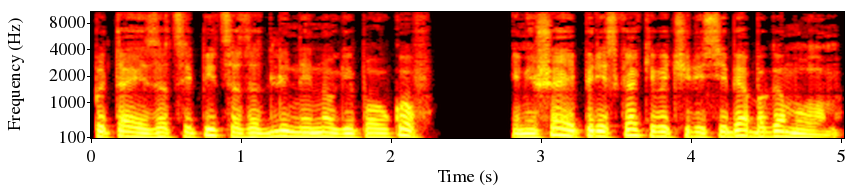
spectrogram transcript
пытаясь зацепиться за длинные ноги пауков и мешая перескакивать через себя богомолом.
